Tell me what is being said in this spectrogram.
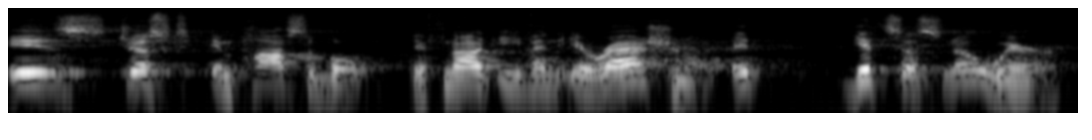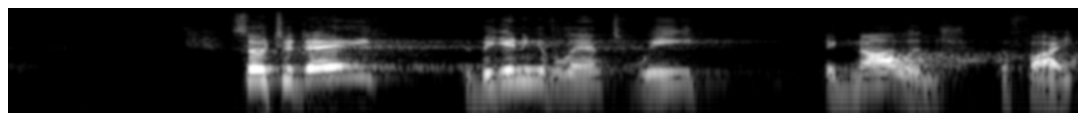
is just impossible, if not even irrational. It gets us nowhere. So today, the beginning of Lent, we acknowledge the fight.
